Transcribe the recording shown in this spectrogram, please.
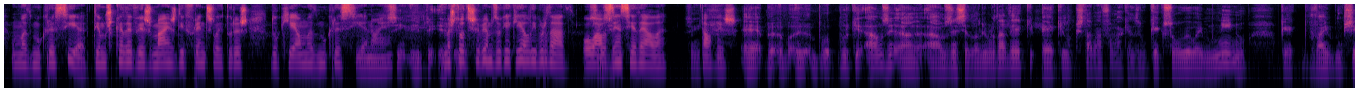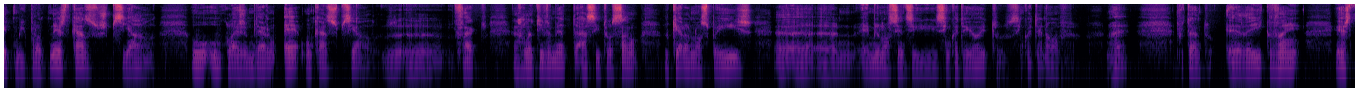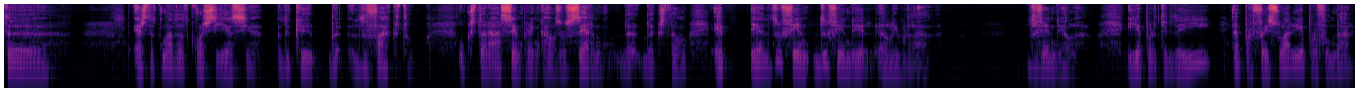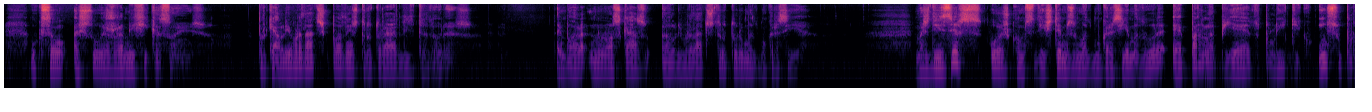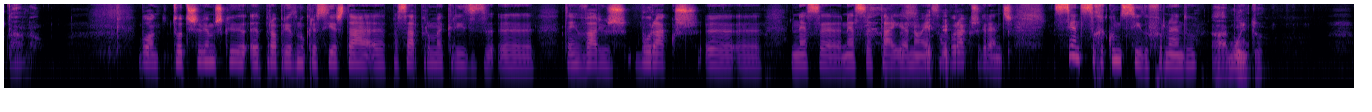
uma democracia. Temos cada vez mais diferentes leituras do que é uma democracia, não é? Sim, e- e- Mas todos sabemos o que é que é a liberdade, ou Sim, a sim. ausência dela, Sim. talvez. É, porque a ausen- a- a ausência da liberdade é, é aquilo que estava a falar. Quer dizer, o que é que sou eu em menino? O que é que vai mexer comigo? Pronto, neste caso especial, o, o Colégio Moderno é um caso especial. De, eh, de facto, relativamente à situação do que era o nosso país eh, eh, em 1958, 59, não é? Portanto, é daí que vem este esta tomada de consciência de que, de facto, o que estará sempre em causa, o cerne da, da questão, é, é defen- defender a liberdade. Defendê-la. E, a partir daí, aperfeiçoar e aprofundar o que são as suas ramificações. Porque há liberdades que podem estruturar ditaduras. Embora, no nosso caso, a liberdade estrutura uma democracia. Mas dizer-se hoje, como se diz, temos uma democracia madura, é parlapié político, insuportável. Bom, todos sabemos que a própria democracia está a passar por uma crise, eh, tem vários buracos eh, eh, nessa, nessa teia, não é? São buracos grandes. Sente-se reconhecido, Fernando, Há muito.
